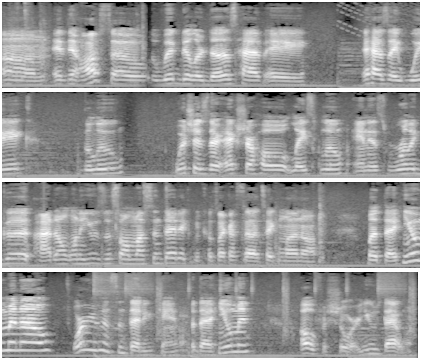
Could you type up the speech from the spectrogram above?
Um, and then also the wig dealer does have a, it has a wig glue which is their extra hold lace glue and it's really good. I don't want to use this on my synthetic because like i said i take mine off. But that human though or even synthetic you can but that human oh for sure use that one.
